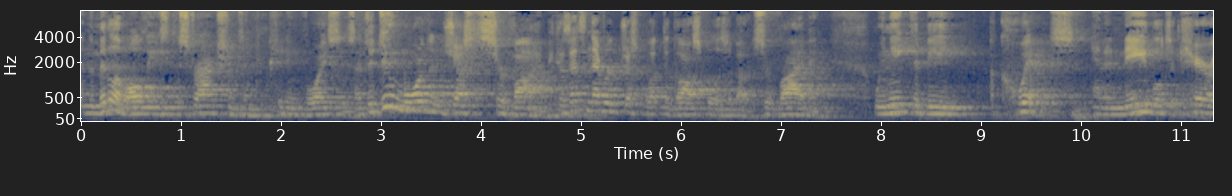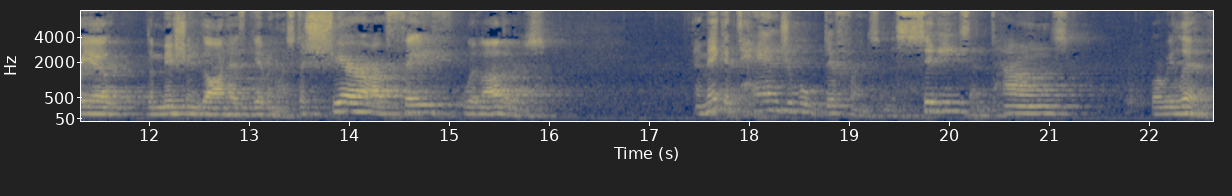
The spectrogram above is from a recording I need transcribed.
in the middle of all these distractions and competing voices, and to do more than just survive, because that's never just what the gospel is about surviving. We need to be equipped and enabled to carry out the mission God has given us, to share our faith with others and make a tangible difference in the cities and towns where we live.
